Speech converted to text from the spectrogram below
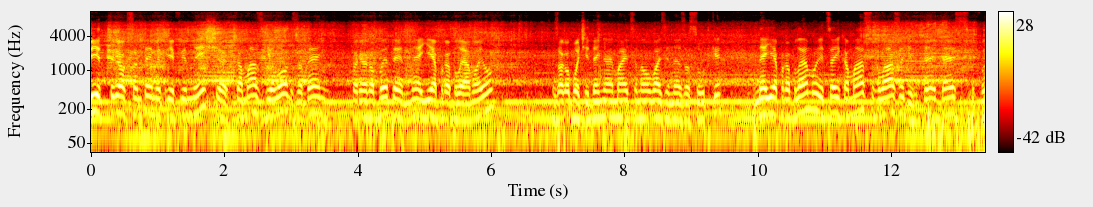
від 3 см і нижче КАМАЗ гілок за день переробити не є проблемою. За робочий день мається на увазі, не за сутки. Не є проблемою. Цей КАМАЗ влазить десь в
